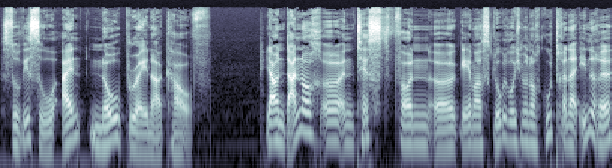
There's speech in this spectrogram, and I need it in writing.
sowieso ein No-Brainer-Kauf. Ja, und dann noch äh, ein Test von äh, Gamers Global, wo ich mir noch gut dran erinnere,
